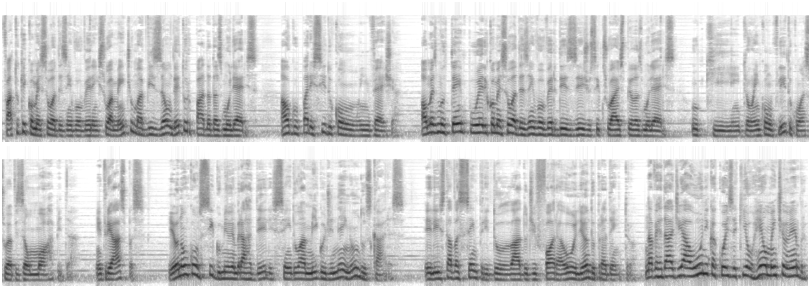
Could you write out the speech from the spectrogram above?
fato que começou a desenvolver em sua mente uma visão deturpada das mulheres, algo parecido com inveja. Ao mesmo tempo, ele começou a desenvolver desejos sexuais pelas mulheres, o que entrou em conflito com a sua visão mórbida. Entre aspas, eu não consigo me lembrar dele sendo amigo de nenhum dos caras. Ele estava sempre do lado de fora olhando para dentro. Na verdade, a única coisa que eu realmente lembro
